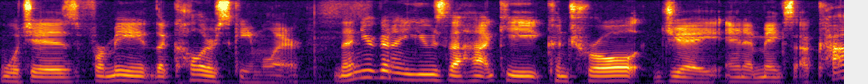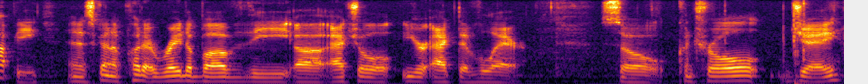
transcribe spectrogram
which is for me the color scheme layer. Then you're going to use the hotkey control J and it makes a copy and it's going to put it right above the uh, actual your active layer. So control J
